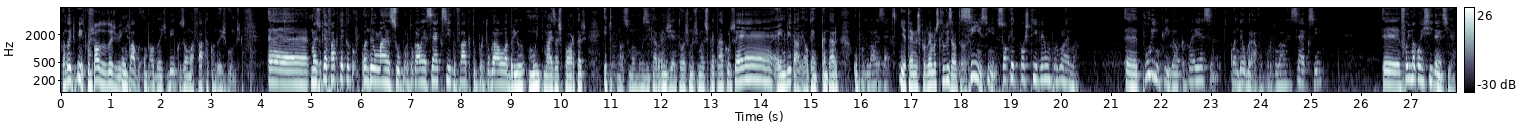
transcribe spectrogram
com dois bicos. Um pau de dois bicos. Um pau, um pau de dois bicos ou uma faca com dois gumes. Uh, mas o que é facto é que quando eu lanço o Portugal é Sexy, de facto Portugal abriu muito mais as portas e tornou-se uma música abrangente. Hoje nos meus espetáculos é, é inevitável, eu tenho que cantar o Portugal é Sexy. E até nos programas de televisão também. Sim, sim, só que depois tive um problema. Uh, por incrível que pareça, quando eu gravo Portugal é Sexy, uh, foi uma coincidência.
